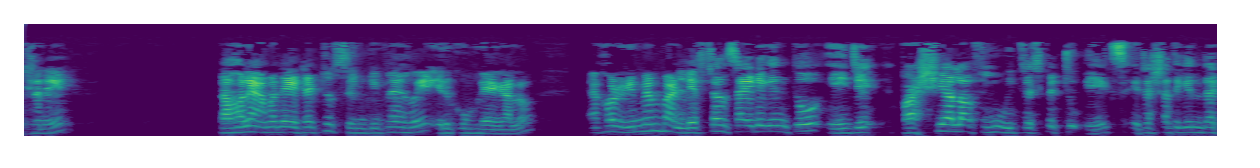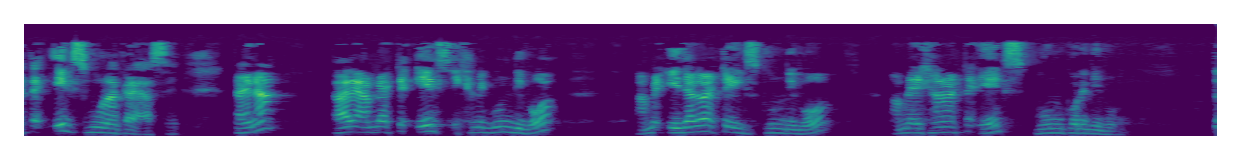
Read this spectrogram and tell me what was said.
এখানে। তাহলে আমাদের এটা একটু সিম্পলিফাই হয়ে এরকম হয়ে গেল। এখন রিমেম্বার লেফট হ্যান্ড সাইডে কিন্তু এই যে partial of u with respect to x এটার সাথে কিন্তু একটা এক্স গুণ আকারে আছে, তাই না? তাহলে আমরা একটা এক্স এখানে গুণ দিব। আমরা এই জায়গায় একটা এক্স গুণ দিব। আমরা এখানেও একটা এক্স গুণ করে দিব। তো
